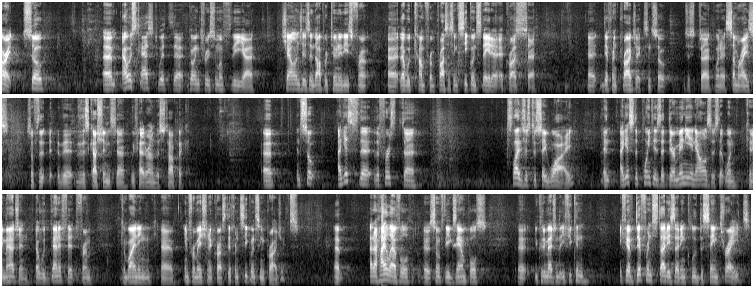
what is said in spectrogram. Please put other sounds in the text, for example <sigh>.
all right, so um, I was tasked with uh, going through some of the uh, challenges and opportunities from, uh, that would come from processing sequence data across uh, uh, different projects. And so just uh, want to summarize some of the, the, the discussions we've had around this topic. and so I guess the, the first slide is just to say why. And I guess the point is that there are many analyses that one can imagine that would benefit from combining uh, information across different sequencing projects. Uh, at a high level, uh, some of the examples, uh, you could imagine that if you can, if you have different studies that include the same trait,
